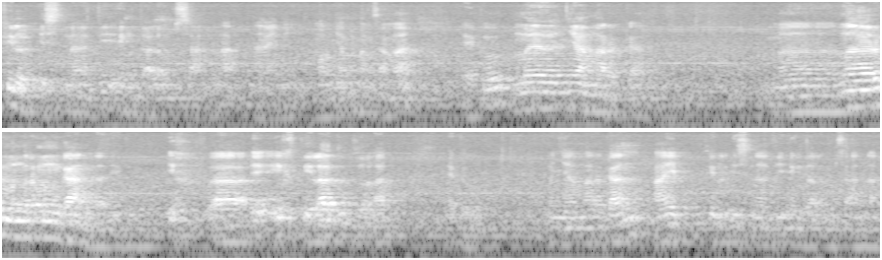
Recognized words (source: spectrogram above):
fil isnadi yang dalam sanad. Nah ini maunya memang sama yaitu menyamarkan meremengkan tadi itu. Ikhtilat itu menyamarkan aib fil isnadi yang dalam sanad.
